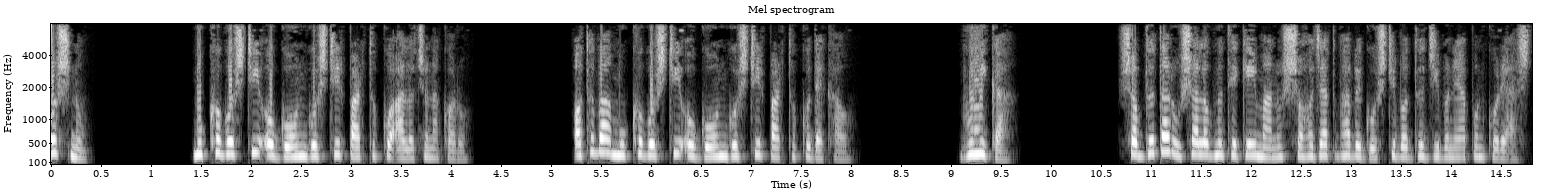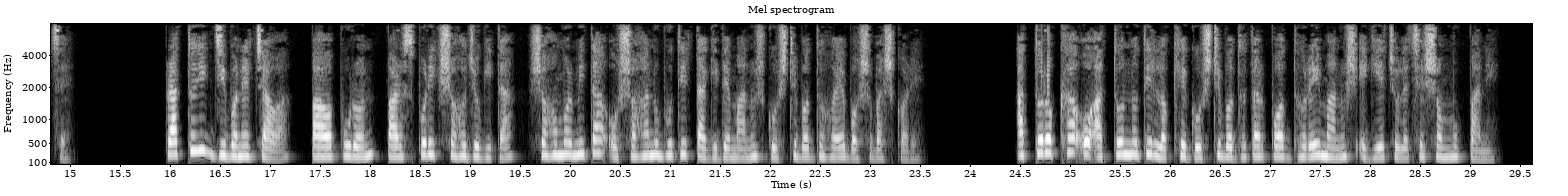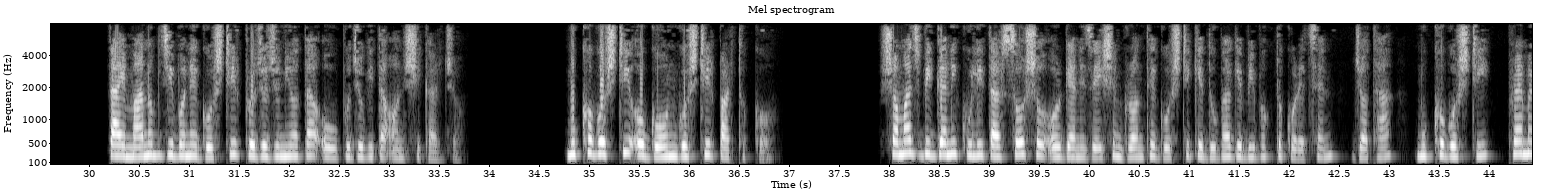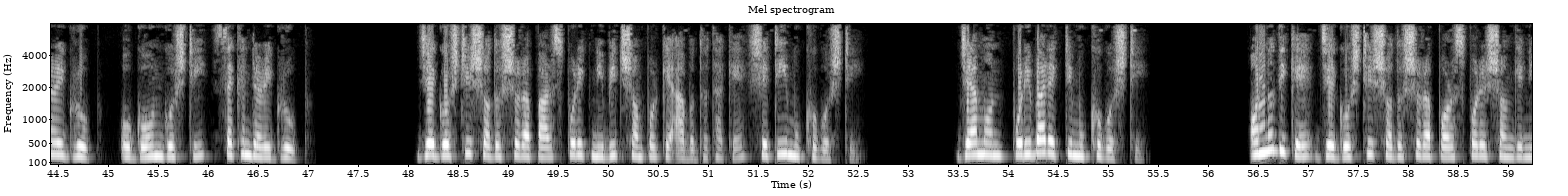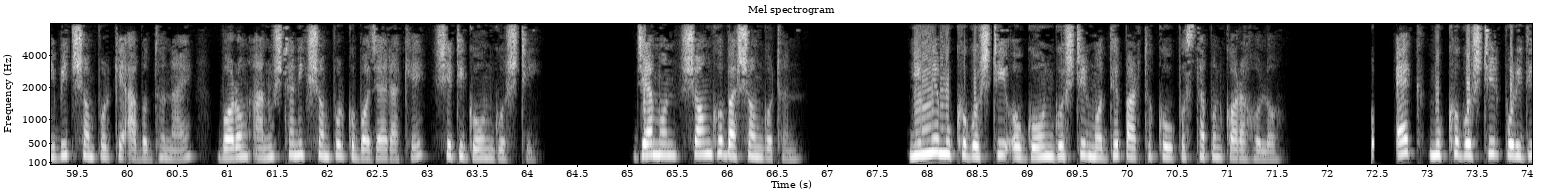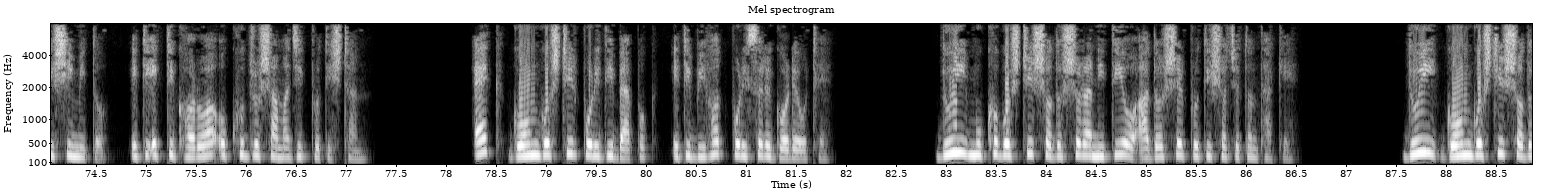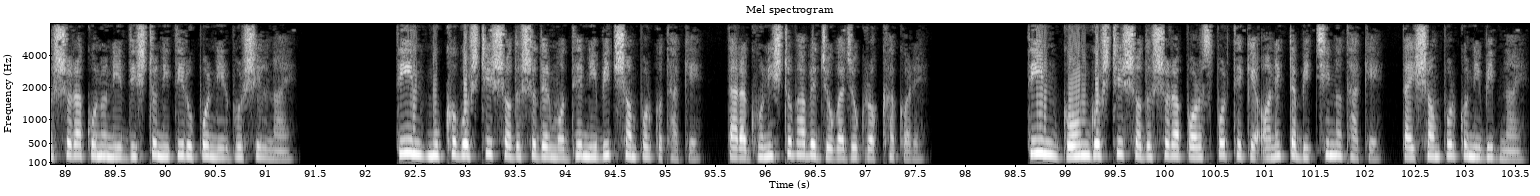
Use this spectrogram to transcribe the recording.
প্রশ্ন। মুখ্য গোষ্ঠী ও গৌণ গোষ্ঠীর পার্থক্য আলোচনা করো। অথবা মুখ্য গোষ্ঠী ও গৌণ গোষ্ঠীর পার্থক্য দেখাও। ভূমিকা। সভ্যতার উষালগ্ন থেকেই মানুষ সহজাতভাবে গোষ্ঠীবদ্ধ জীবনযাপন করে আসছে। প্রাত্যহিক জীবনের চাওয়া, পাওয়া পূরণ, পারস্পরিক সহযোগিতা, সহমর্মিতা ও সহানুভূতির তাগিদে মানুষ গোষ্ঠীবদ্ধ হয়ে বসবাস করে। আত্মরক্ষা ও আত্মোন্নতির লক্ষ্যে গোষ্ঠীবদ্ধতার পথ ধরেই মানুষ এগিয়ে চলেছে সম্মুখ পানে। তাই মানব জীবনে গোষ্ঠীর প্রয়োজনীয়তা ও উপযোগিতা অনস্বীকার্য। মুখ্য গোষ্ঠী ও গৌণ গোষ্ঠীর পার্থক্য। সমাজবিজ্ঞানী কুলি তার সোশ্যাল অর্গানাইজেশন গ্রন্থে গোষ্ঠীকে দুভাগে বিভক্ত করেছেন, যথা মুখ্য গোষ্ঠী প্রাইমারি গ্রুপ ও গৌণ গোষ্ঠী সেকেন্ডারি গ্রুপ যে গোষ্ঠীর সদস্যরা পারস্পরিক নিবিড় সম্পর্কে আবদ্ধ থাকে, সেটিই মুখ্য গোষ্ঠী। যেমন, পরিবার একটি মুখ্য গোষ্ঠী। অন্যদিকে, যে গোষ্ঠীর সদস্যরা পরস্পরের সঙ্গে নিবিড় সম্পর্কে আবদ্ধ নয়, বরং আনুষ্ঠানিক সম্পর্ক বজায় রাখে, সেটি গৌণ গোষ্ঠী। যেমন, সংঘ বা সংগঠন। নিম্নে মুখ্য গোষ্ঠী ও গৌণ গোষ্ঠীর মধ্যে পার্থক্য উপস্থাপন করা হল। এক, মুখ্য গোষ্ঠীর পরিধি সীমিত, এটি একটি ঘরোয়া ও ক্ষুদ্র সামাজিক প্রতিষ্ঠান। এক, গৌণ গোষ্ঠীর পরিধি ব্যাপক, এটি বৃহৎ পরিসরে গড়ে ওঠে। দুই মুখ্য গোষ্ঠীর সদস্যরা নীতি ও আদর্শের প্রতি সচেতন থাকে। দুই গৌণ গোষ্ঠীর সদস্যরা কোনো নির্দিষ্ট নীতির উপর নির্ভরশীল নয়। তিন মুখ্য গোষ্ঠীর সদস্যদের মধ্যে নিবিড় সম্পর্ক থাকে, তারা ঘনিষ্ঠভাবে যোগাযোগ রক্ষা করে। তিন গৌণ গোষ্ঠীর সদস্যরা পরস্পর থেকে অনেকটা বিচ্ছিন্ন থাকে, তাই সম্পর্ক নিবিড় নয়।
